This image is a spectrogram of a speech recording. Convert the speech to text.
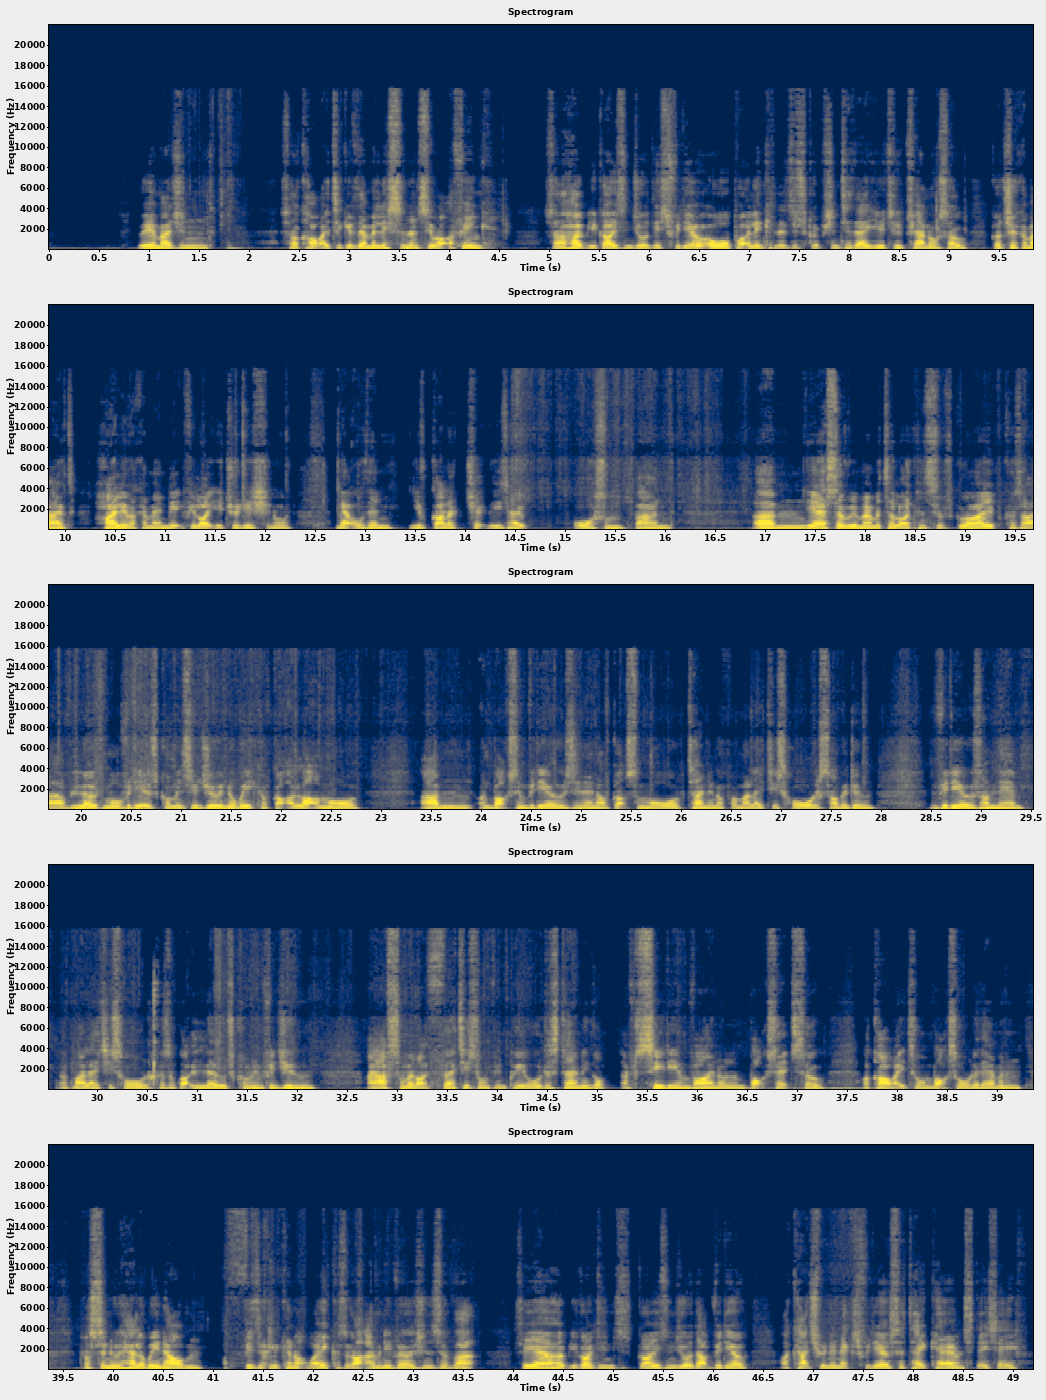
reimagined. So I can't wait to give them a listen and see what I think. So I hope you guys enjoyed this video. I will put a link in the description to their YouTube channel. So go check them out. Highly recommend it. If you like your traditional metal, then you've got to check these out. Awesome band. Um, yeah, so remember to like and subscribe because I have loads more videos coming. So during the week, I've got a lot of more um, unboxing videos and then I've got some more turning up on my latest haul. So I'll be doing videos on them of my latest haul because I've got loads coming for June. I have somewhere like 30 something pre-orders turning up of CD and vinyl and box sets so I can't wait to unbox all of them. And plus the new Helloween album I physically cannot wait because I've got how many versions of that. So yeah I hope you guys, guys enjoyed that video. I'll catch you in the next video so take care and stay safe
